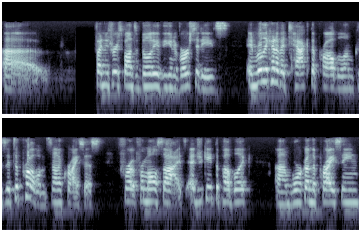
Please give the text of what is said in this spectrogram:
uh, financial responsibility of the universities and really kind of attack the problem because it's a problem it's not a crisis for, from all sides. Educate the public um, work on the pricing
